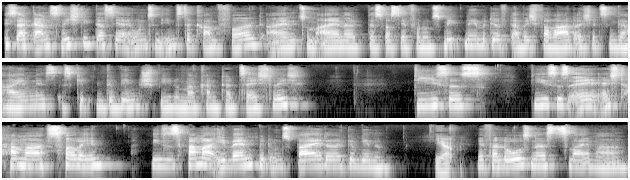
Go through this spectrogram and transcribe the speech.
Ist ja ganz wichtig, dass ihr uns in Instagram folgt. Ein, zum einen das, was ihr von uns mitnehmen dürft, aber ich verrate euch jetzt ein Geheimnis. Es gibt ein Gewinnspiel und man kann tatsächlich dieses, dieses, ey, echt Hammer, sorry, dieses Hammer-Event mit uns beide gewinnen. Ja, Wir verlosen es zweimal.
